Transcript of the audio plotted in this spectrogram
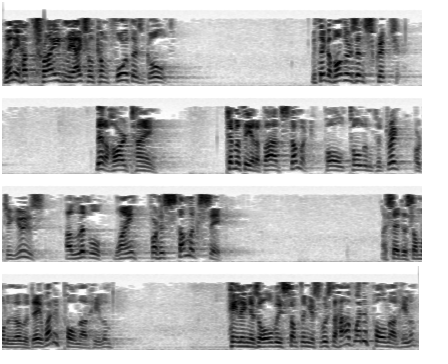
When he hath tried me, I shall come forth as gold. We think of others in scripture. They had a hard time. Timothy had a bad stomach. Paul told him to drink or to use a little wine for his stomach's sake. I said to someone the other day, why did Paul not heal him? Healing is always something you're supposed to have. Why did Paul not heal him?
